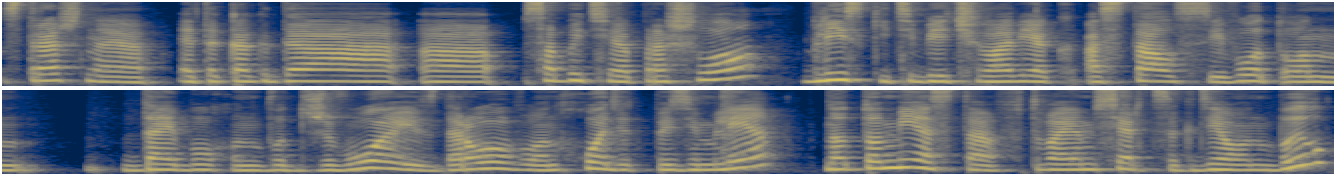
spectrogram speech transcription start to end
страшное — это когда э, событие прошло, близкий тебе человек остался, и вот он, дай бог, он вот живой, здоровый, он ходит по земле, но то место в твоем сердце, где он был,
